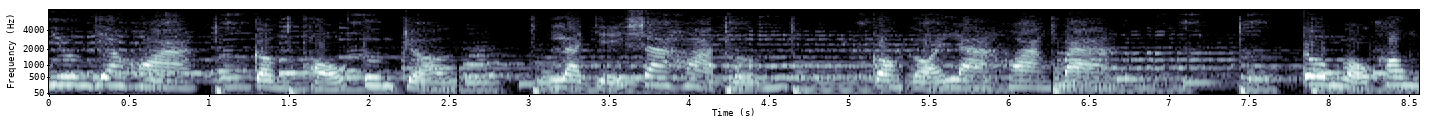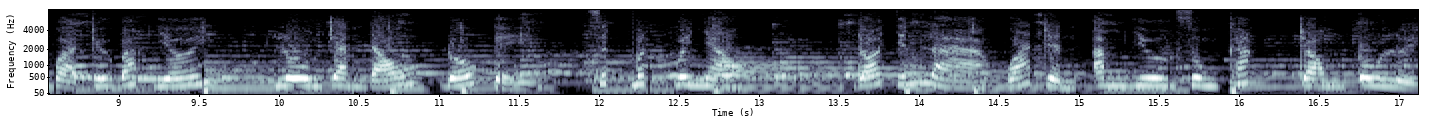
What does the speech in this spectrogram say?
dương gia hòa, cần thổ tương trợ, là chỉ sa hòa thượng, còn gọi là hoàng bà. Tô Ngộ Không và Trư Bát Giới luôn tranh đấu, đố kỵ, xích mích với nhau. Đó chính là quá trình âm dương xung khắc trong tu luyện.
